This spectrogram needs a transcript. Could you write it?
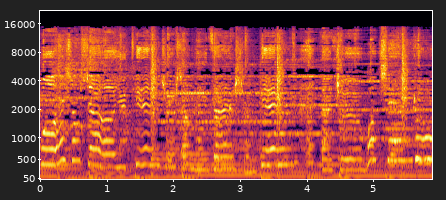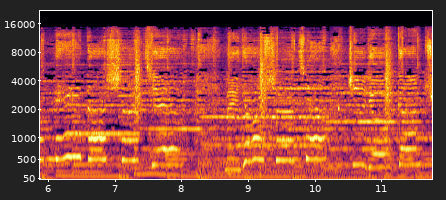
我爱上下雨天，就像你在身边，带着我潜入你的世界。没有时间，只有感觉，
